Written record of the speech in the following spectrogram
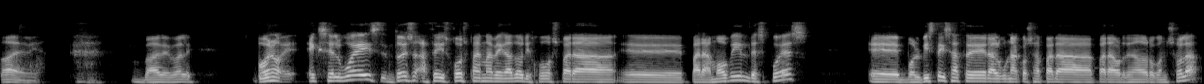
Madre mía. Vale, vale. Bueno, Excel Ways, entonces hacéis juegos para navegador y juegos para, eh, para móvil después. ¿Volvisteis a hacer alguna cosa para, para ordenador o consola?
